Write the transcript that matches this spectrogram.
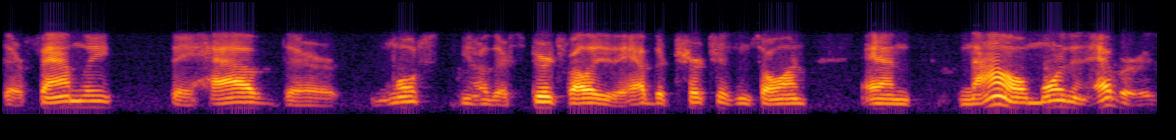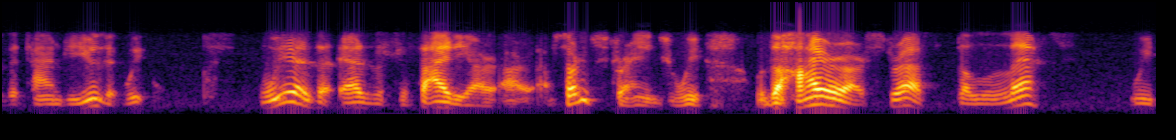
their family, they have their most you know their spirituality, they have their churches and so on. And now more than ever is the time to use it. We we as a, as a society are, are sort of strange. We the higher our stress, the less we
